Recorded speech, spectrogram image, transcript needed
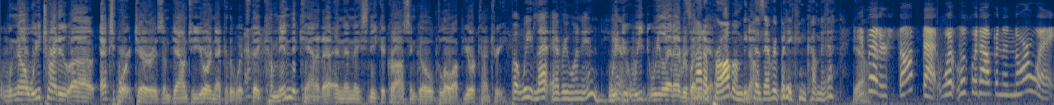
no. We try to uh, export terrorism down to your neck of the woods. They come into Canada and then they sneak across and go blow up your country. But we let everyone in. We do. We we let everybody. In. It's everybody. not a in. problem No. because everybody can come in. yeah, You better stop that. What? Look what happened in Norway.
